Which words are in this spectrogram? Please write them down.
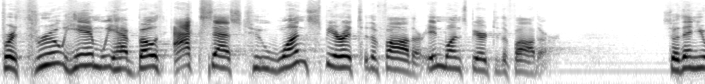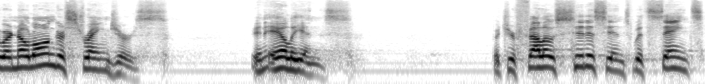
For through him we have both access to one spirit to the Father, in one spirit to the Father. So then you are no longer strangers and aliens, but your fellow citizens with saints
